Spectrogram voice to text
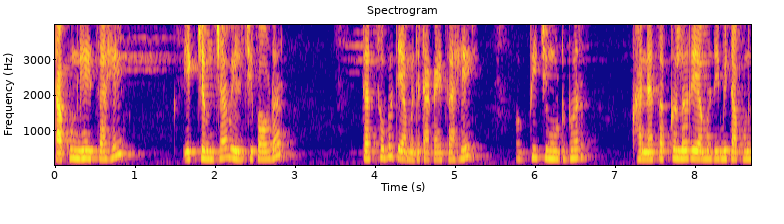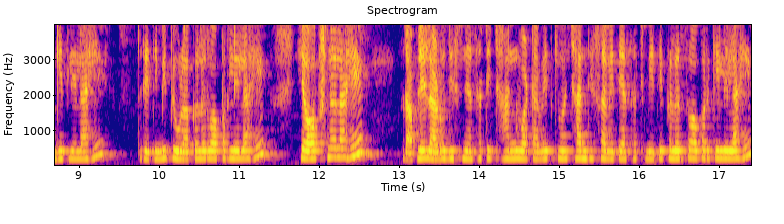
टाकून घ्यायचं आहे एक चमचा वेलची पावडर. त्याचसोबत यामध्ये टाकायचं आहे अगदी चिमूटभर खाण्याचा कलर यामध्ये मी टाकून घेतलेला आहे. तर येथे मी पिवळा कलर वापरलेला आहे. हे ऑप्शनल आहे. तर आपले लाडू दिसण्यासाठी छान वाटावेत किंवा छान दिसावेत यासाठी मी येथे कलरचा वापर केलेला आहे.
